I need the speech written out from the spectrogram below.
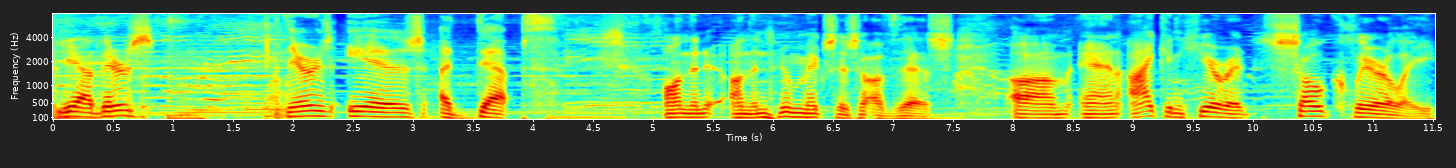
Yeah, there's there is a depth on the on the new mixes of this, um, and I can hear it so clearly.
